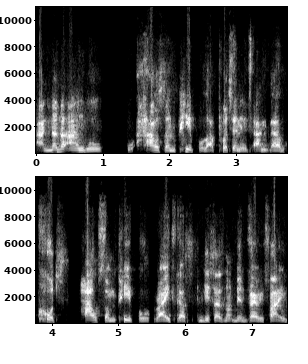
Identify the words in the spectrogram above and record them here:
another angle how some people are putting it and um, quote how some people, right? Because this has not been verified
